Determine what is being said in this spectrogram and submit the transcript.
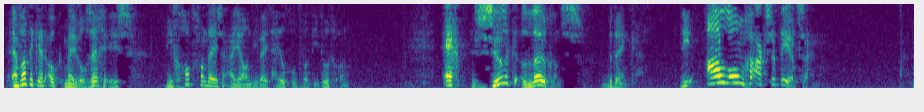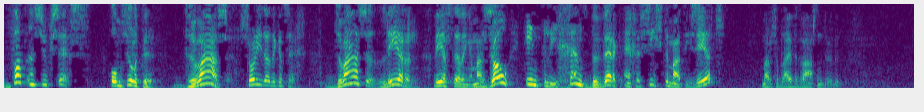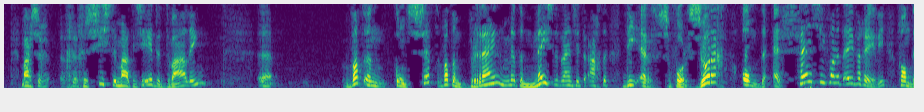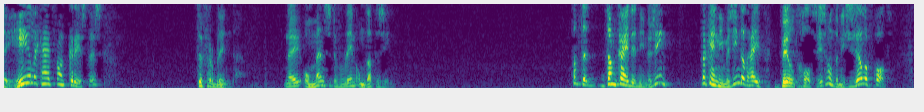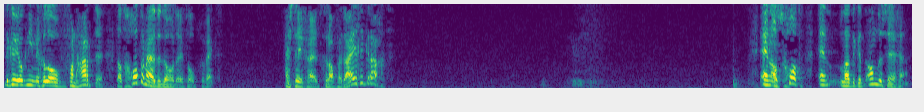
En wat ik er ook mee wil zeggen is, die God van deze Aion, die weet heel goed wat hij doet hoor. Echt zulke leugens bedenken. Die alom geaccepteerd zijn. Wat een succes. Om zulke dwaze, sorry dat ik het zeg, dwaze leren, leerstellingen, maar zo intelligent bewerkt en gesystematiseerd. Maar ze blijven dwaas natuurlijk. Maar ze gesystematiseerde dwaling. Uh, wat een concept, wat een brein, met een meesterbrein zit erachter, die ervoor zorgt om de essentie van het evangelie, van de heerlijkheid van Christus, te verblinden. Nee, om mensen te verblinden om dat te zien. Want dan kan je dit niet meer zien. Dan kan je niet meer zien dat hij beeld Gods is, want dan is hij zelf God. Dan kun je ook niet meer geloven van harte dat God hem uit de doden heeft opgewekt. Hij steeg uit het graf uit eigen kracht. En als God, en laat ik het anders zeggen,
